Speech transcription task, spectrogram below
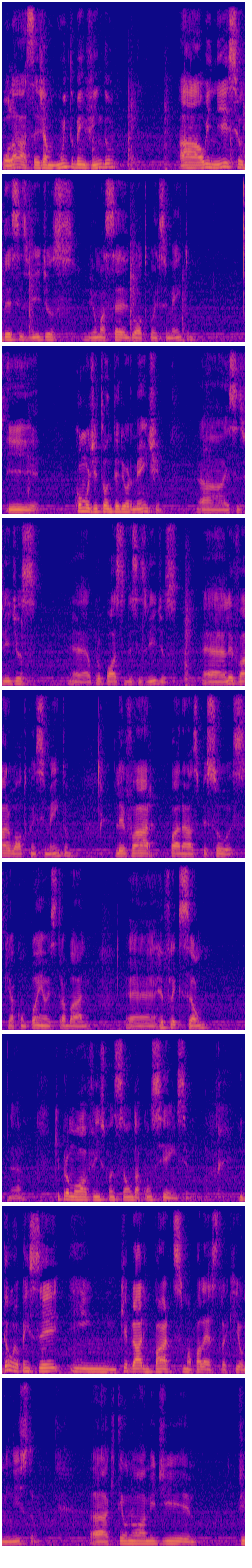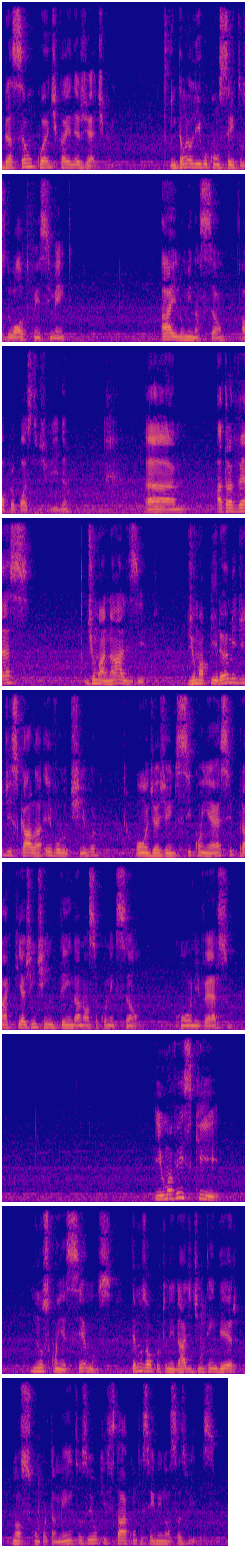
Olá, seja muito bem-vindo ao início desses vídeos de uma série do autoconhecimento. E, como dito anteriormente, ah, esses vídeos, é, o propósito desses vídeos é levar o autoconhecimento, levar para as pessoas que acompanham esse trabalho é, reflexão, né? Que promove a expansão da consciência. Então eu pensei em quebrar em partes uma palestra que eu ministro, uh, que tem o nome de vibração quântica energética. Então eu ligo conceitos do autoconhecimento à iluminação, ao propósito de vida, uh, através de uma análise de uma pirâmide de escala evolutiva, onde a gente se conhece para que a gente entenda a nossa conexão com o universo. E uma vez que nos conhecemos, temos a oportunidade de entender nossos comportamentos e o que está acontecendo em nossas vidas.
